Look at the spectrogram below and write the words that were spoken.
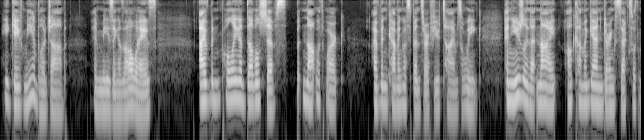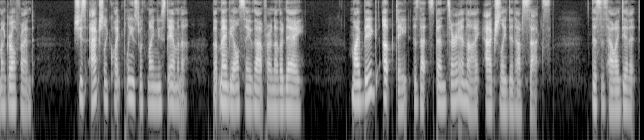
he gave me a blowjob, amazing as always. I've been pulling a double shifts, but not with work. I've been coming with Spencer a few times a week, and usually that night I'll come again during sex with my girlfriend. She's actually quite pleased with my new stamina, but maybe I'll save that for another day. My big update is that Spencer and I actually did have sex. This is how I did it.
